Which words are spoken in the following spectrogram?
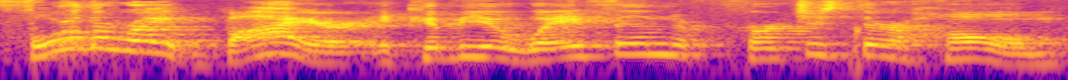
for the right buyer, it could be a way for them to purchase their home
